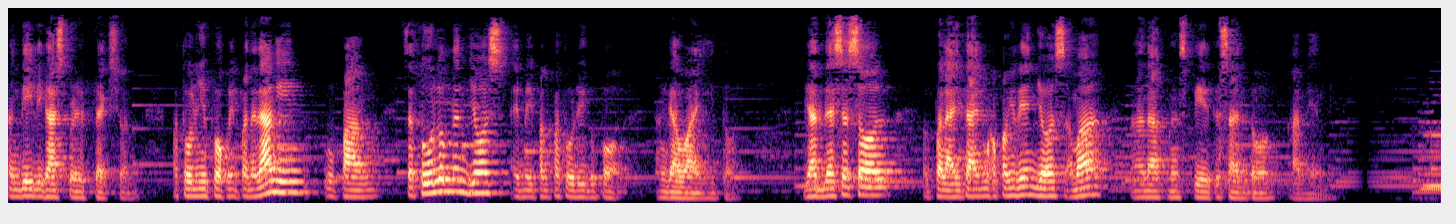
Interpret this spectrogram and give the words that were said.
ng Daily Gospel Reflection. Patuloy niyo po akong panalangin upang sa tulong ng Diyos ay may pagpatuloy ko po ang gawain ito. God bless us all. Magpalain tayong makapangyarihan Diyos, Ama, Anak ng Espiritu Santo. Amen.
